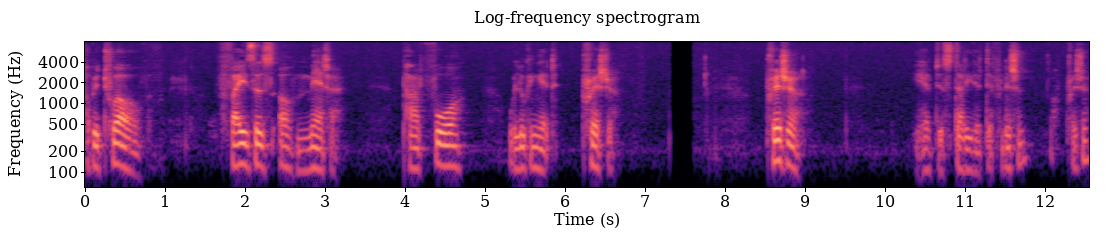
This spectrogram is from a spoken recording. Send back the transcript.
Topic 12 Phases of Matter. Part 4 We're looking at pressure. Pressure. You have to study the definition of pressure,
